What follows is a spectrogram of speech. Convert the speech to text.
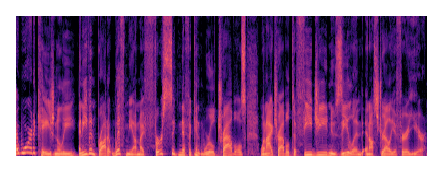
I wore it occasionally and even brought it with me on my first significant world travels when I traveled to Fiji, New Zealand, and Australia for a year.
